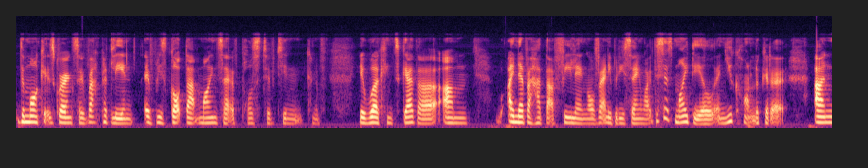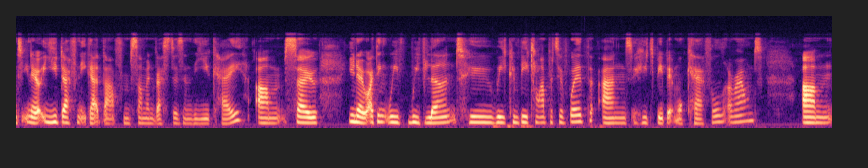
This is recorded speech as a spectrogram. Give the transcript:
the market is growing so rapidly and everybody's got that mindset of positivity and kind of you know working together. Um, I never had that feeling of anybody saying like this is my deal and you can't look at it, and you know you definitely get that from some investors in the UK. Um, so you know I think we've we've learned who we can be collaborative with and who to be a bit more careful around um,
